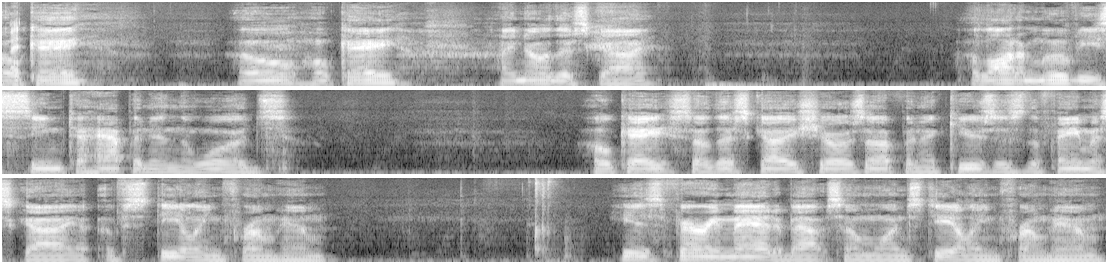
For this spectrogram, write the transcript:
Okay. Oh, okay. I know this guy. A lot of movies seem to happen in the woods. Okay, so this guy shows up and accuses the famous guy of stealing from him. He is very mad about someone stealing from him,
